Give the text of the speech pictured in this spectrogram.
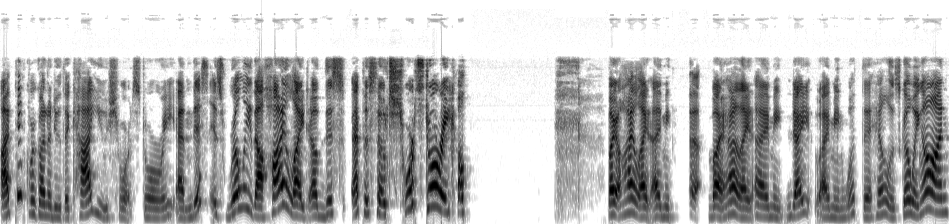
I think we're going to do the Caillou short story, and this is really the highlight of this episode's short story. By highlight, I mean uh, by highlight, I mean, I mean, what the hell is going on?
